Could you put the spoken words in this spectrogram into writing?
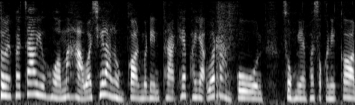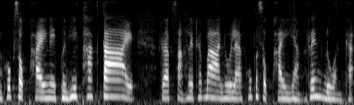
สมเด็จพระเจ้าอยู่หัวมหาวชิราลงกรณ์บดินทรเทพยวรางกูลทรงเรียนประสบกนิกรผู้ประสบภัยในพื้นที่ภาคใต้ รับสั่งให้รัฐบาลดูแลผู้ประสบภัยอย่างเร่งด่วนค่ะ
